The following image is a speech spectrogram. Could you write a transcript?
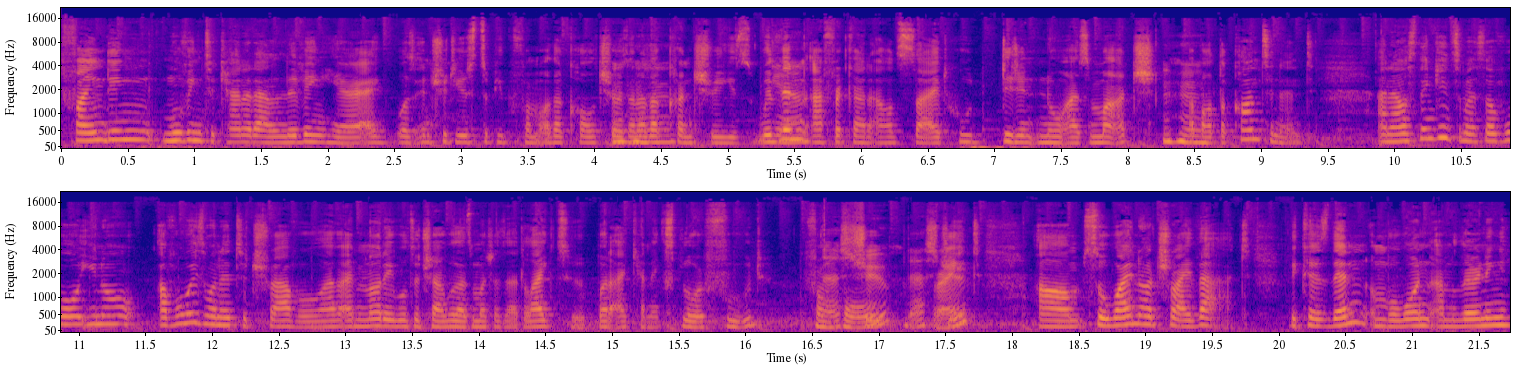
finding moving to Canada and living here, I was introduced to people from other cultures mm-hmm. and other mm-hmm. countries within yeah. Africa and outside who didn't know as much mm-hmm. about the continent. And I was thinking to myself, well, you know, I've always wanted to travel. I, am not able to travel as much as I'd like to, but I can explore food from That's home. True. That's right? true. Um, so why not try that? Because then, number one, I'm learning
